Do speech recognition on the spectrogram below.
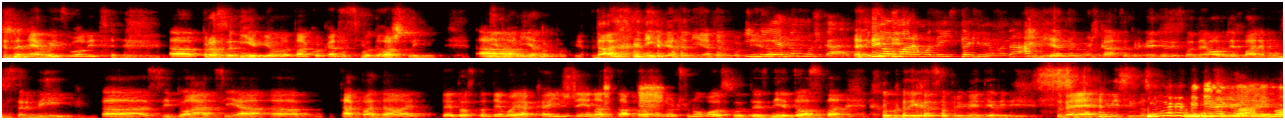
že evo izvolite. A, prosto nije bilo tako kada smo došli. A, nije bilo ni jednog papira. Da, nije bilo ni jednog papira. I ni jednog muškarca, i to moramo da istaknemo, da. I ni jednog muškarca, primetili smo da je ovde, barem u Srbiji, a, situacija a, takva da, da je dosta devojaka i žena zapravo na računovodstvu, to je nije dosta, ukoliko smo primetili sve. Mislim da smo... Nije da se time hvalimo.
